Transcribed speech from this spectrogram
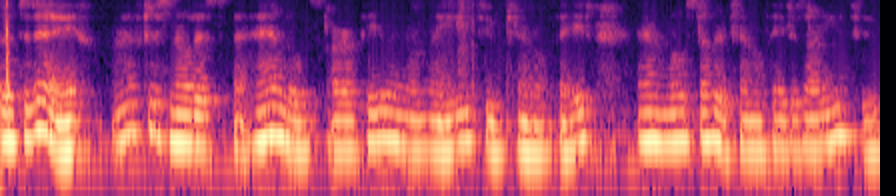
So today, I've just noticed that handles are appearing on my YouTube channel page, and most other channel pages on YouTube.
